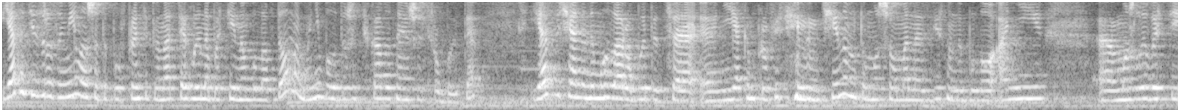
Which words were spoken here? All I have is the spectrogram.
я тоді зрозуміла, що типу, в принципі, у нас ця глина постійно була вдома, і мені було дуже цікаво з нею щось робити. Я, звичайно, не могла робити це е, ніяким професійним чином, тому що у мене, звісно, не було ані можливості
